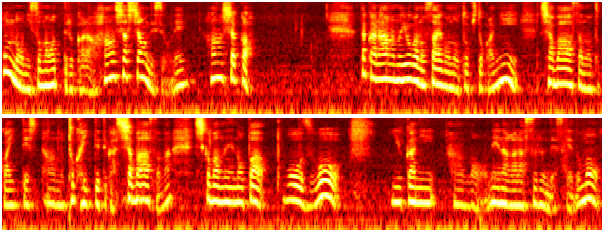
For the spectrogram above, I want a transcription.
本能に備わってるから反射しちゃうんですよね。反射か。だからあのヨガの最後の時とかにシャバーサナとか言ってあのとか言ってっていうかシャバーサナ屍のパポーズを床にあの寝ながらするんですけれども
